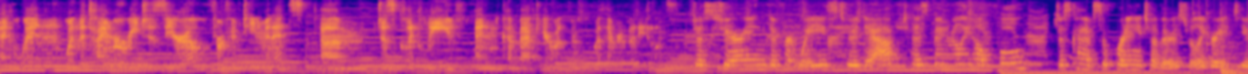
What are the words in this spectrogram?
And when when the timer reaches zero for 15 minutes, um, just click leave and come back here with with everybody else. Just sharing different ways to adapt has been really helpful. Just kind of supporting each other is really great too.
